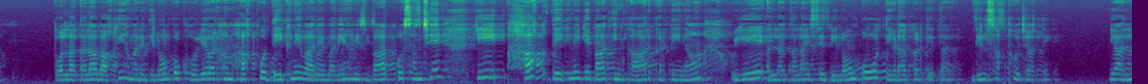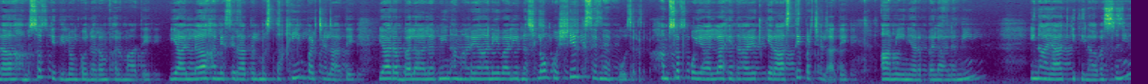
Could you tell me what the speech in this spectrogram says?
तो अल्लाह ताला वाकई हमारे दिलों को खोले और हम हक़ को देखने वाले बने। हम इस बात को समझें कि हक़ देखने के बाद इनकार कर देना ये अल्लाह ताला इससे दिलों को टेढ़ा कर देता है। दिल सख्त हो जाते हैं। या अल्लाह हम सब के दिलों को नरम फरमा दे या अल्लाह हमें सिरातुल मुस्तकीम पर चला दे या रब्बल आलमीन हमारे आने वाली नस्लों को शिरक से महफूज रख हम सबको या अल्लाह हिदायत के रास्ते पर चला दे आमीन या रब्बल आलमीन इन आयात की तिलावत सुनिए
